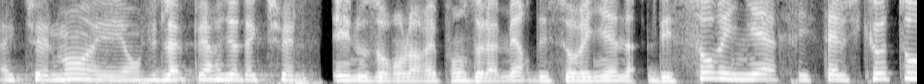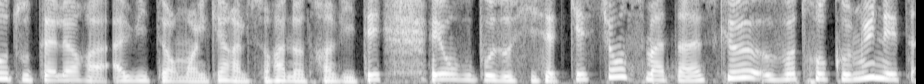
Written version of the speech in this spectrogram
actuellement et en vue de la période actuelle. Et nous aurons la réponse de la maire des Soriniennes, des Sorinières, Christelle Sciotto, tout à l'heure à 8h moins le quart. Elle sera notre invitée. Et on vous pose aussi cette question ce matin. Est-ce que votre commune est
